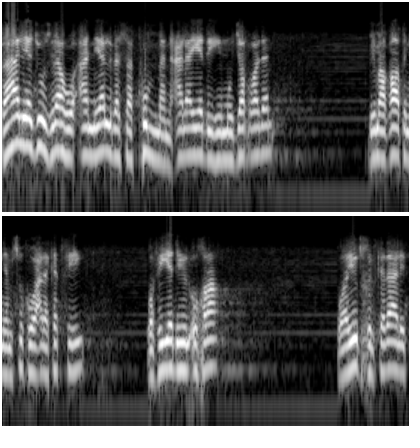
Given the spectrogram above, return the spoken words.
فهل يجوز له أن يلبس كما على يده مجردا بمغاط يمسكه على كتفه وفي يده الأخرى؟ ويدخل كذلك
